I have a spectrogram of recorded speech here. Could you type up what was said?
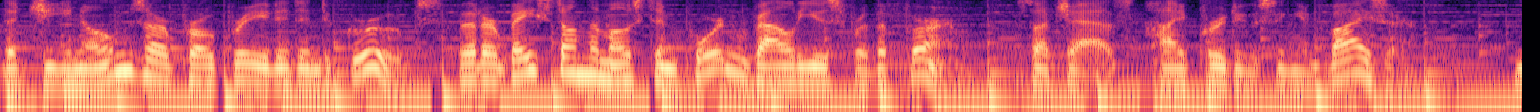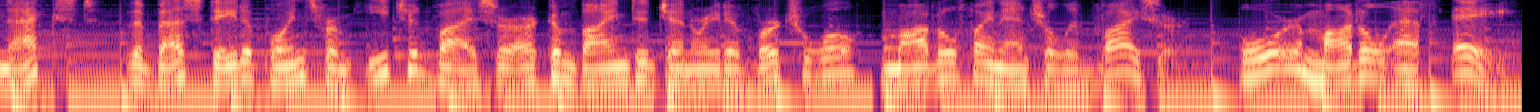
The genomes are appropriated into groups that are based on the most important values for the firm, such as high producing advisor. Next, the best data points from each advisor are combined to generate a virtual model financial advisor, or Model FA.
